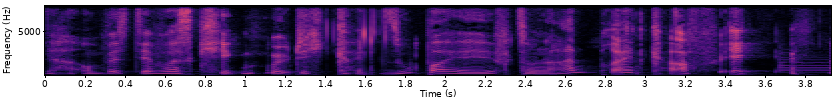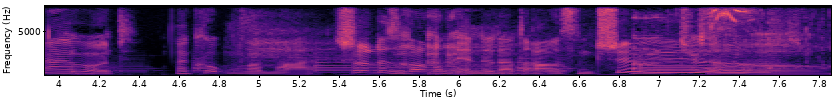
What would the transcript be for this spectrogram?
Ja, und wisst ihr, was gegen Müdigkeit super hilft? So eine Handbreit Kaffee. Na gut, dann gucken wir mal. Schönes Wochenende da draußen. Tschüss. Ciao.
